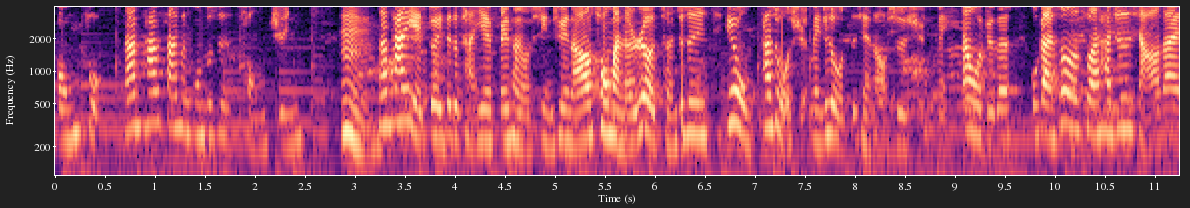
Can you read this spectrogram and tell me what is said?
工作，那他上一份工作是从军，嗯，那他也对这个产业非常有兴趣，然后充满了热忱，就是因为我她是我学妹，就是我之前老师的学妹，那我觉得我感受得出来，他就是想要在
